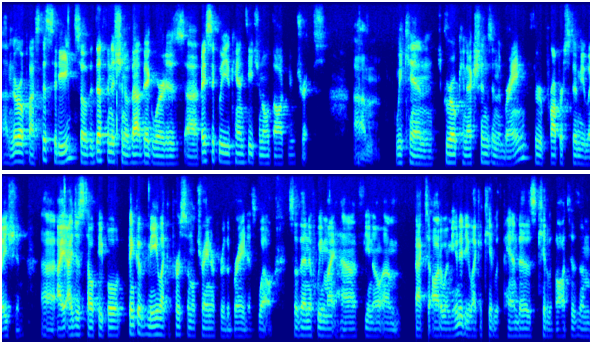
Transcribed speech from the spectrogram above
Uh, neuroplasticity, so the definition of that big word is uh, basically you can teach an old dog new tricks. Um, we can grow connections in the brain through proper stimulation. Uh, I, I, just tell people think of me like a personal trainer for the brain as well. So then, if we might have, you know, um, back to autoimmunity, like a kid with pandas, kid with autism,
